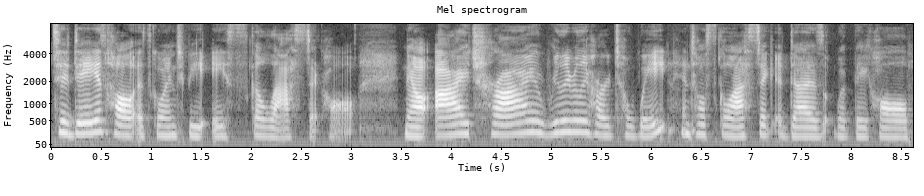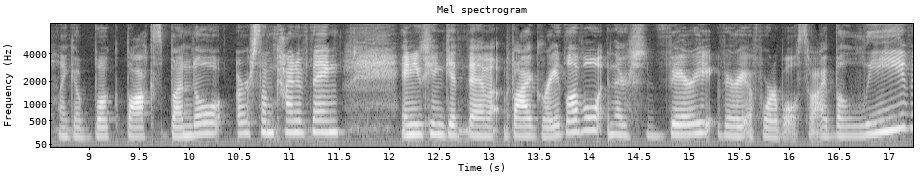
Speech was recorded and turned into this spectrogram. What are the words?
Today's haul is going to be a Scholastic haul. Now, I try really, really hard to wait until Scholastic does what they call like a book box bundle or some kind of thing. And you can get them by grade level and they're very, very affordable. So I believe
